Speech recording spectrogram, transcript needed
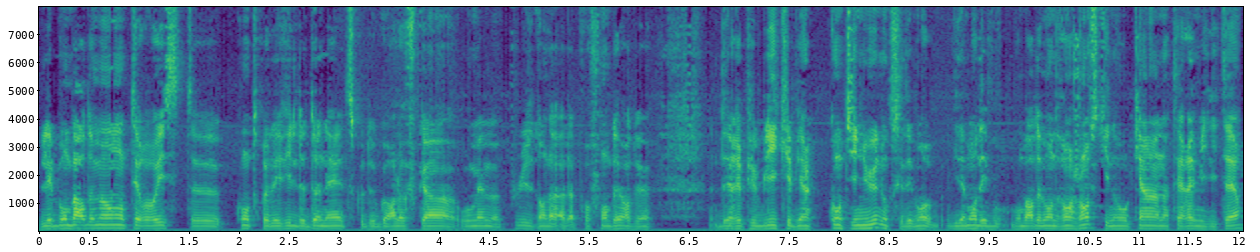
Les bombardements terroristes euh, contre les villes de Donetsk ou de Gorlovka, ou même plus dans la, profondeur des républiques, eh bien, continuent. Donc, c'est évidemment des bombardements de vengeance qui n'ont aucun intérêt militaire.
